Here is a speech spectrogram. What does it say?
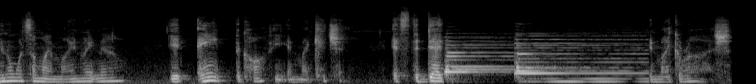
you know what's on my mind right now? It ain't the coffee in my kitchen. It's the dead in my garage.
